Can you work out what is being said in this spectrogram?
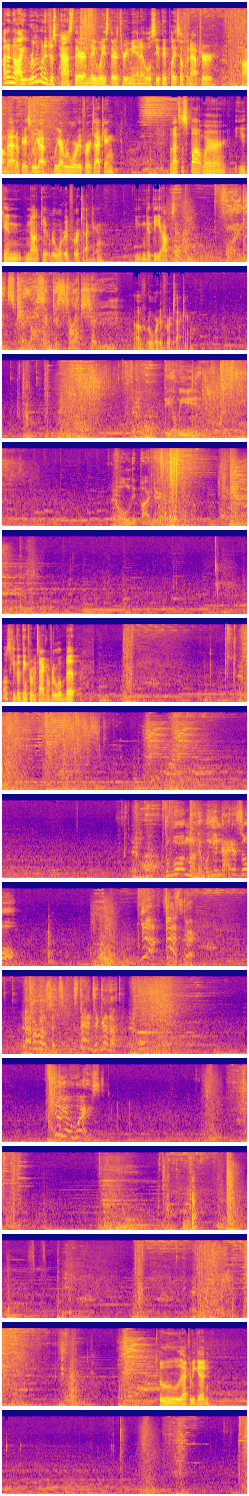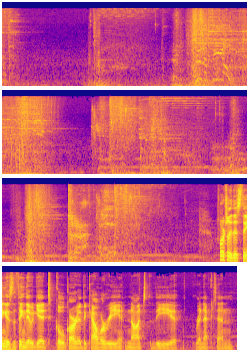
I don't know. I really want to just pass there, and they waste their three mana. We'll see if they play something after combat. Okay, so we got we got rewarded for attacking. Well, that's a spot where you can not get rewarded for attacking. You can get the opposite Violence, chaos, and destruction. of rewarded for attacking. Deal me in. Hold it, partner. Let's keep the thing from attacking for a little bit. Ooh, that could be good. To the field! Fortunately, this thing is the thing that would get gold carded, the cavalry, not the Renekton.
